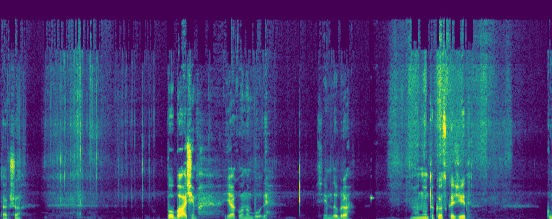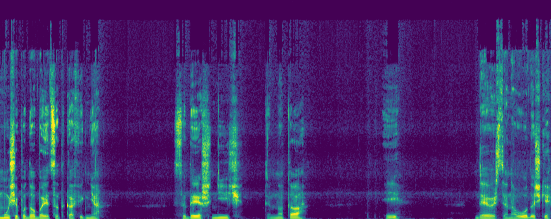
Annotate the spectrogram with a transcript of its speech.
Так що побачимо, як воно буде. Всім добра. А ну тако скажіть, кому ще подобається така фігня. Сидиш, ніч, темнота і дивишся на вудочки.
